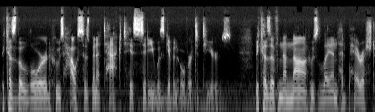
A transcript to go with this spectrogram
Because the Lord, whose house has been attacked, his city was given over to tears. Because of Nanna, whose land had perished,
